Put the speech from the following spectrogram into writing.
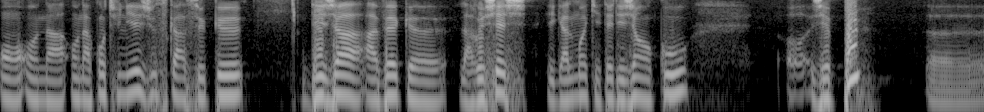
on, a, on a continué jusqu'à ce que, déjà avec euh, la recherche également qui était déjà en cours, euh, j'ai pu euh,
